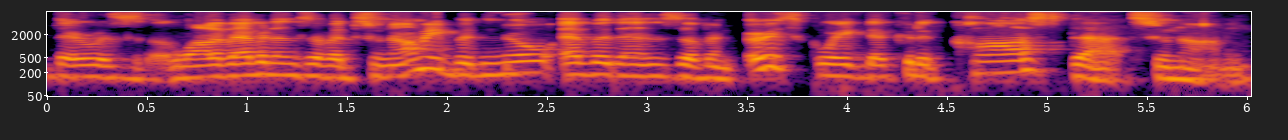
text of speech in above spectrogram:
there was a lot of evidence of a tsunami, but no evidence of an earthquake that could have caused that tsunami.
